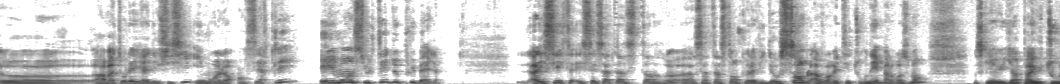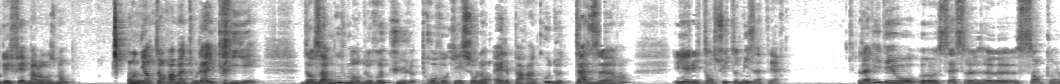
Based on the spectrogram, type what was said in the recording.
euh, a dit ceci Ils m'ont alors encerclé et ils m'ont insulté de plus belle. Ah, Et c'est cet instant, à cet instant que la vidéo semble avoir été tournée, malheureusement, parce qu'il n'y a, pas eu tout l'effet, malheureusement. On y entend Ramatoulaye crier dans un mouvement de recul provoqué selon elle par un coup de taser et elle est ensuite mise à terre. La vidéo euh, cesse euh, sans qu'on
